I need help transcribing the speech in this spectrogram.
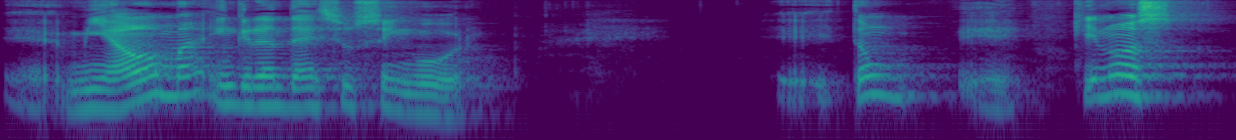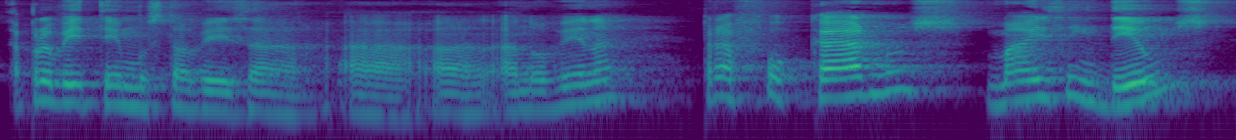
É, minha alma engrandece o Senhor então, é, que nós aproveitemos talvez a, a, a novena para focar-nos mais em Deus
